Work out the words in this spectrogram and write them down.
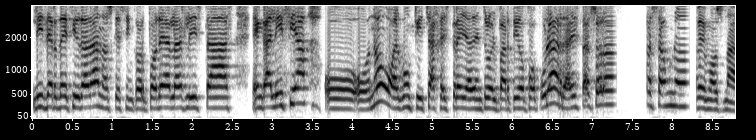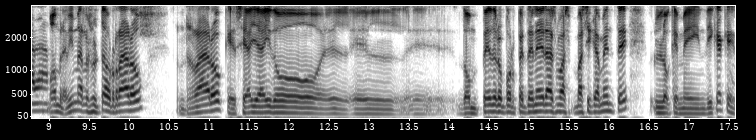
líder de Ciudadanos que se incorpore a las listas en Galicia o, o no, o algún fichaje estrella dentro del Partido Popular. A estas horas aún no vemos nada. Hombre, a mí me ha resultado raro raro que se haya ido el, eh, don Pedro por peteneras básicamente, lo que me indica que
